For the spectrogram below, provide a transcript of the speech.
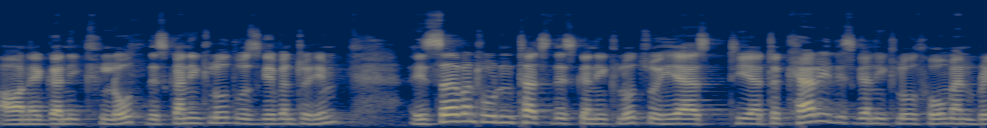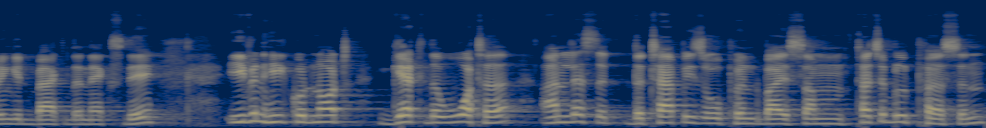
on a gunny cloth. This gunny cloth was given to him. His servant wouldn't touch this gunny cloth, so he, has, he had to carry this gunny cloth home and bring it back the next day. Even he could not get the water unless the tap is opened by some touchable person.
